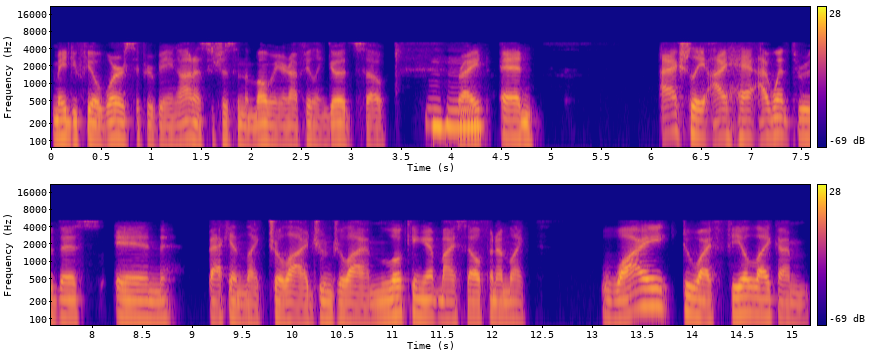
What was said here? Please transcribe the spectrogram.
made you feel worse if you're being honest. It's just in the moment you're not feeling good. So, Mhm. right? And I actually I had I went through this in back in like July, June, July. I'm looking at myself and I'm like, why do I feel like I'm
